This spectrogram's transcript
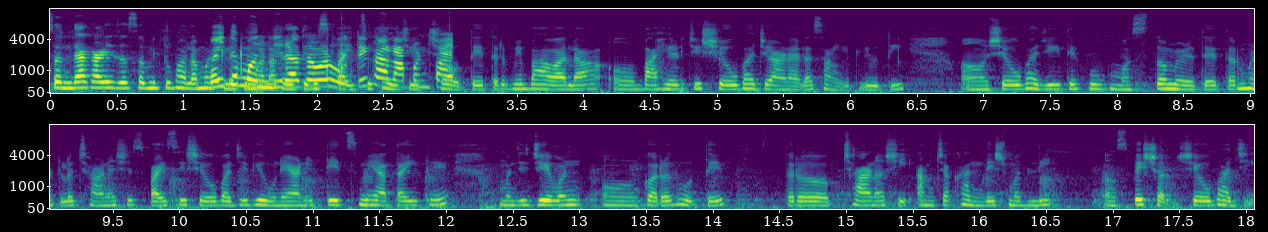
संध्याकाळी जसं मी तुम्हाला म्हटलं मंदिराजवळ होते काल आपण तर मी भावाला बाहेरची शेवभाजी आणायला सांगितली होती. शेवभाजी इथे खूप मस्त मिळते तर म्हटलं छान अशी स्पायसी शेवभाजी घेऊन ये आणि तेच मी आता इथे म्हणजे जेवण करत होते. तर छान अशी आमच्या खानदेशमधली स्पेशल शेवभाजी.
